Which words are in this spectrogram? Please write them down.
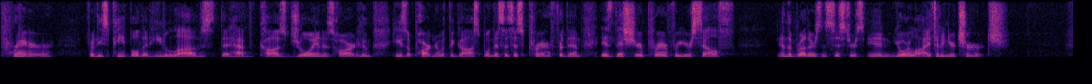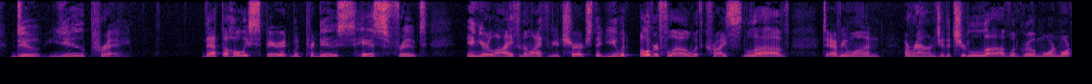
prayer, for these people that he loves, that have caused joy in his heart, whom he's a partner with the gospel. And this is his prayer for them. Is this your prayer for yourself and the brothers and sisters in your life and in your church? Do you pray that the Holy Spirit would produce his fruit in your life and the life of your church, that you would overflow with Christ's love to everyone around you, that your love would grow more and more.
